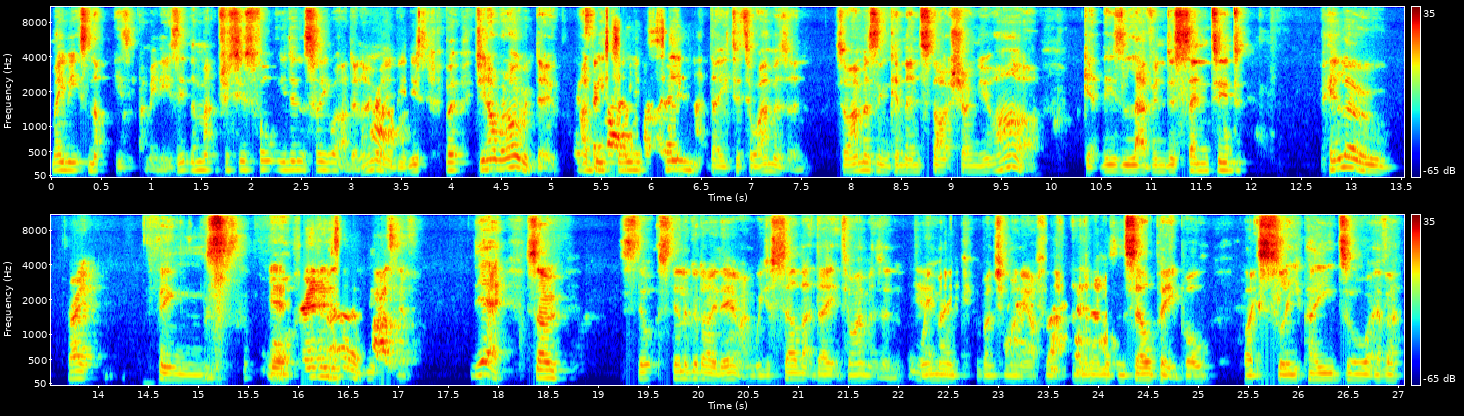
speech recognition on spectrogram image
maybe it's not. Is I mean, is it the mattress's fault you didn't sleep well? I don't know. Maybe it is. But do you know what I would do? It's I'd be selling, selling that data to Amazon, so Amazon can then start showing you, ah, get these lavender scented pillow right things. Yeah, or, uh, positive. Yeah. So still still a good idea, man. We just sell that data to Amazon. Yeah. We make a bunch of money off that, and then Amazon sell people like sleep aids or whatever.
